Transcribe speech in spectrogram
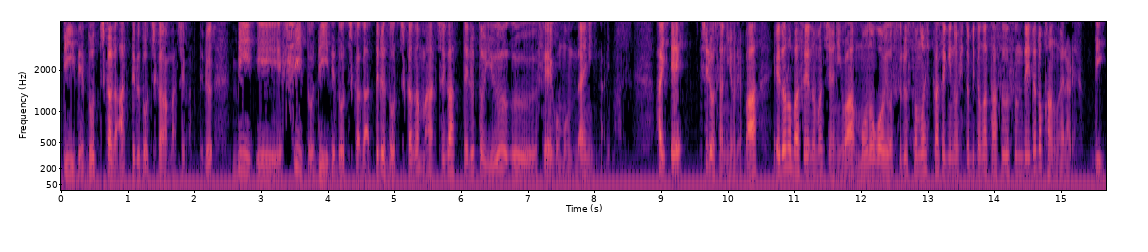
B でどっちかが合ってる、どっちかが間違ってる。B、C と D でどっちかが合ってる、どっちかが間違ってるという、う正誤問題になります。はい、A。資料さんによれば、江戸の馬製の町屋には物乞いをするその日稼ぎの人々が多数住んでいたと考えられる。B、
